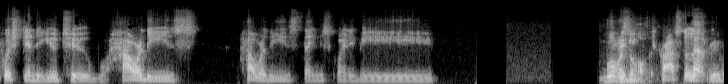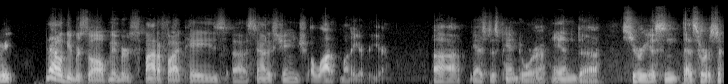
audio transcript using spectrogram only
pushed into YouTube. How are these how are these things going to be We'll resolve it. Across those that, that'll be resolved. Remember, Spotify pays uh, Sound Exchange a lot of money every year, uh, as does Pandora and uh, Sirius and that sort of stuff.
